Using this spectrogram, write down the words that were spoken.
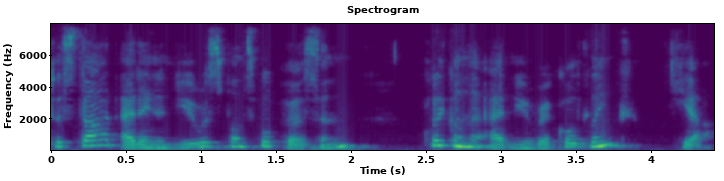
To start adding a new responsible person, click on the Add New Record link here.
